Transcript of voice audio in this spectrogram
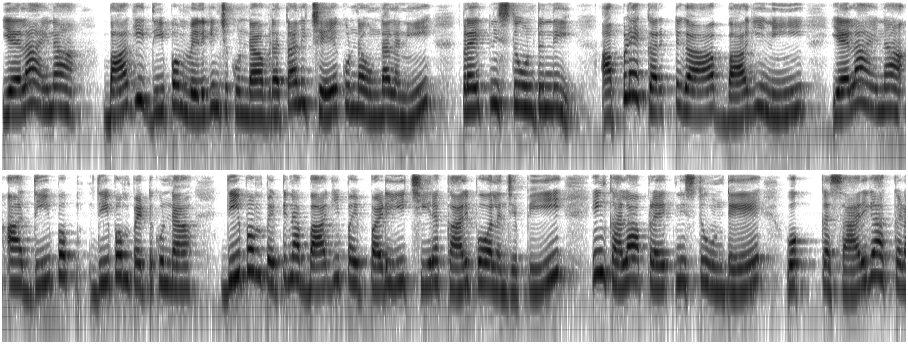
ఎలా అయినా బాగి దీపం వెలిగించకుండా వ్రతాన్ని చేయకుండా ఉండాలని ప్రయత్నిస్తూ ఉంటుంది. అప్పుడే కరెక్ట్గా బాగిని ఎలా అయినా ఆ దీప దీపం పెట్టకుండా దీపం పెట్టిన బాగిపై పడి చీర కాలిపోవాలని చెప్పి ఇంకలా ప్రయత్నిస్తూ ఉంటే ఒక్కసారిగా అక్కడ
